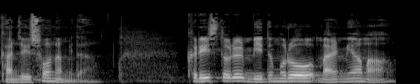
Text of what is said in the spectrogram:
간절히 소원합니다. 그리스도를 믿음으로 말미암아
